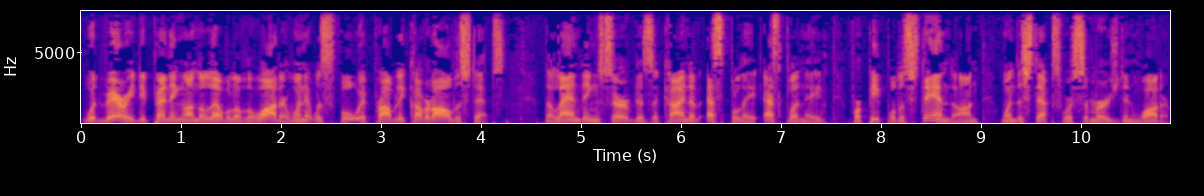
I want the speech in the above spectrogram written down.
would vary depending on the level of the water. When it was full, it probably covered all the steps. The landing served as a kind of esplanade for people to stand on when the steps were submerged in water.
